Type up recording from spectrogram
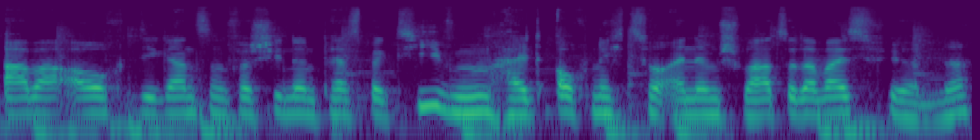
aber auch die ganzen verschiedenen Perspektiven halt auch nicht zu einem Schwarz oder Weiß führen. Ne?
